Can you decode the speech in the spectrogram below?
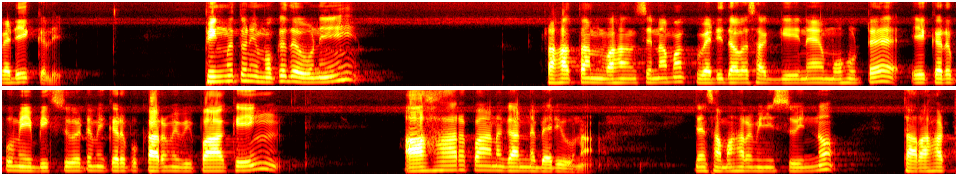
වැඩේ කළේ. පින්වතුනි මොකද වුණේ? රහතන් වහන්සේ නමක් වැඩි දවසක් ගියේ නෑ මොහුට ඒ කරපු මේ භික්ෂුවට මේ කරපු කර්ම විපාකයෙන් ආහාර පාන ගන්න බැරි වුණා. දැන් සමහර මිනිස්සු ඉන්නෝ තරහට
